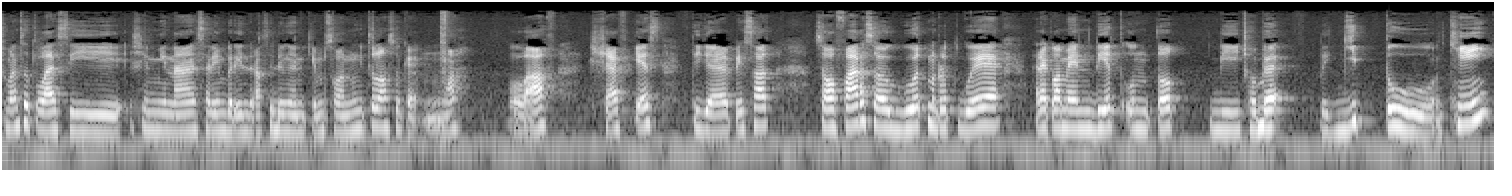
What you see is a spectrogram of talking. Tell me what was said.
cuman setelah si Shin Mina sering berinteraksi dengan Kim Son itu langsung kayak muah love chef kiss tiga episode. So far so good menurut gue. Recommended untuk dicoba. Begitu oke? Okay?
